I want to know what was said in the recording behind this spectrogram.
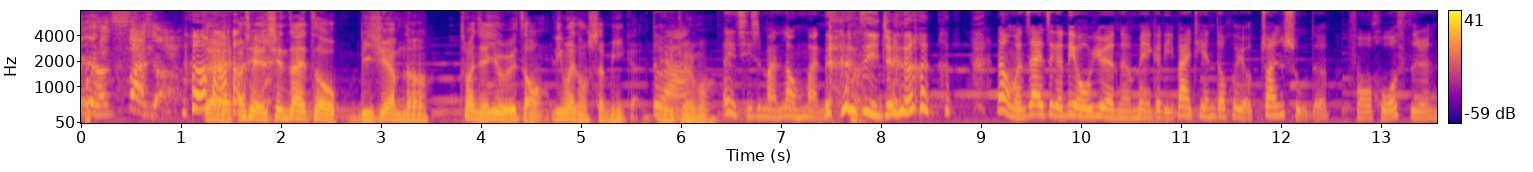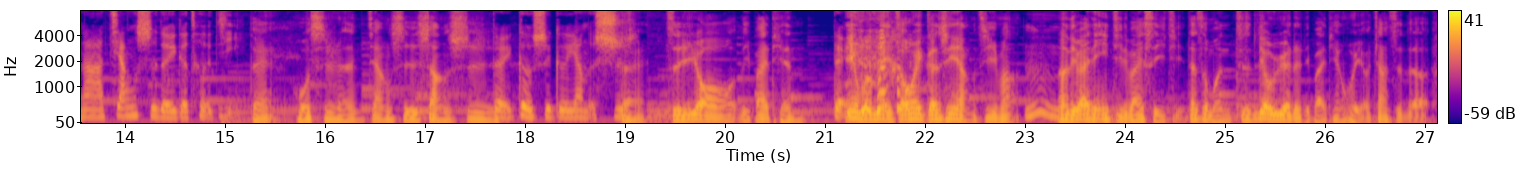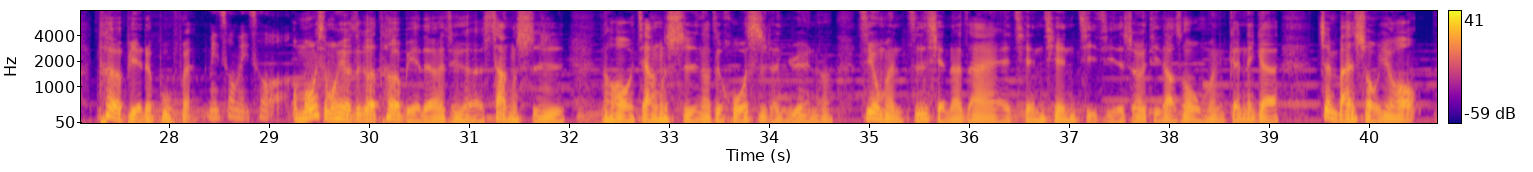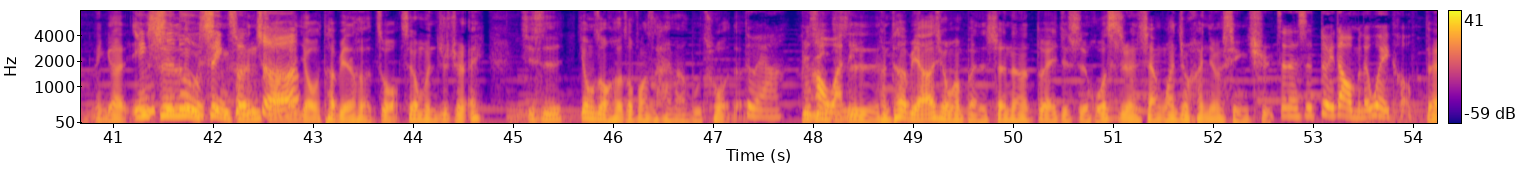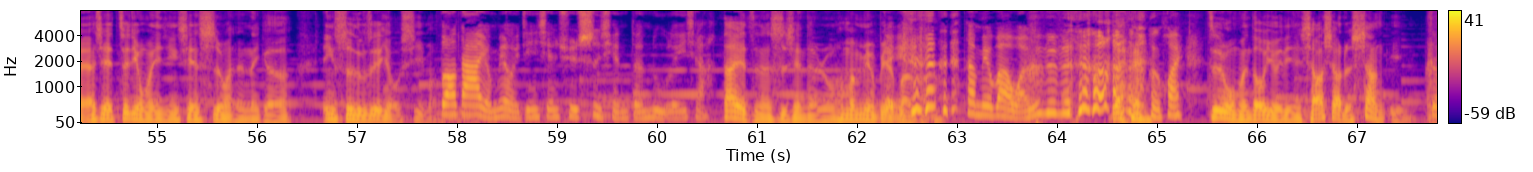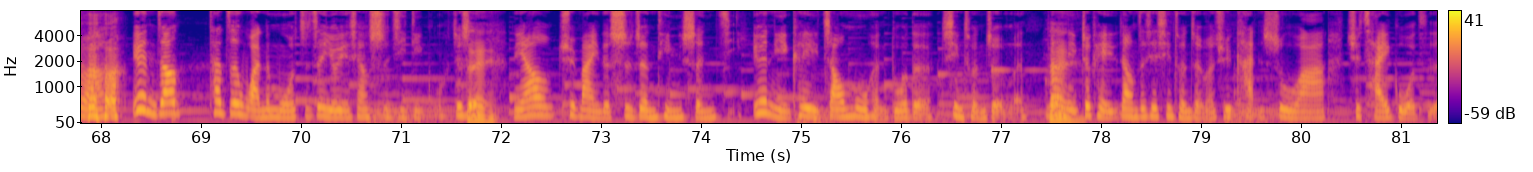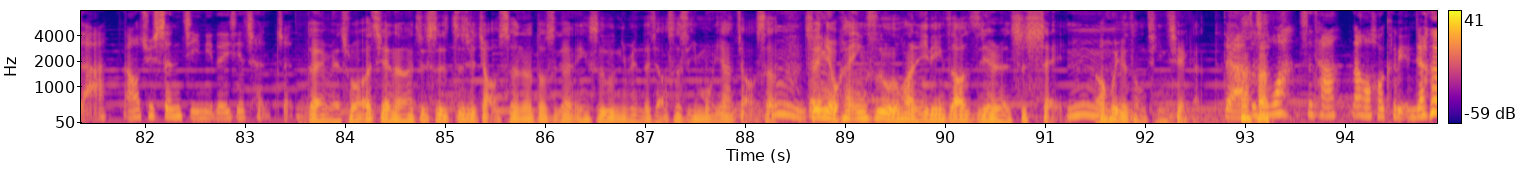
对，而且现在这种 BGM 呢，突然间又有一种另外一种神秘感，对啊、你觉得吗？而且其实蛮浪漫的，自己觉得。那我们在这个六月呢，每个礼拜天都会有专属的 for 活死人啊、僵尸的一个特辑。对，活死人、僵尸、丧尸，对，各式各样的尸。对，只有礼拜天。对，因为我们每周会更新两集嘛，嗯，然后礼拜天一集，礼拜四一集，但是我们就是六月的礼拜天会有这样子的特别的部分。没错，没错。我们为什么会有这个特别的这个丧尸，然后僵尸，然后这个活死人月呢？是因为我们之前呢，在前前几集的时候有提到说，我们跟那个正版手游。那个《阴尸路幸存者》有特别的合作，所以我们就觉得，哎、欸，其实用这种合作方式还蛮不错的。对啊，很好玩，是很特别啊！而且我们本身呢，对就是活死人相关就很有兴趣，真的是对到我们的胃口。对，而且最近我们已经先试玩了那个《阴尸路》这个游戏嘛，不知道大家有没有已经先去事前登录了一下？大家也只能事前登录，他们没有别的办法，他们没有办法玩，对对对，很坏。就是我们都有一点小小的上瘾，对啊，因为你知道。他这玩的模式真的有点像《世纪帝国》，就是你要去把你的市政厅升级，因为你可以招募很多的幸存者们，那你就可以让这些幸存者们去砍树啊，去采果子啊，然后去升级你的一些城镇。对，没错。而且呢，就是这些角色呢，都是跟《英斯路》里面的角色是一模一样的角色，嗯，所以你有看《英斯路》的话，你一定知道这些人是谁，嗯，然后会有一种亲切感。对啊，就是哇，是他，那我好可怜这样，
